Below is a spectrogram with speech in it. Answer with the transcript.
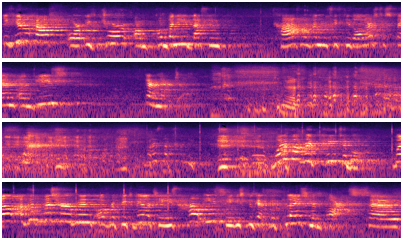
if you don't have, or if your um, company doesn't have $150 to spend on these, get another job. Why is that funny? What about repeatable? Well, a good measurement of repeatability is how easy it is to get replacement parts. So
